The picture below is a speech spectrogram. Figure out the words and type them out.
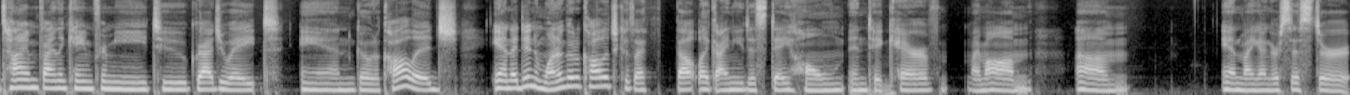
time finally came for me to graduate and go to college. And I didn't want to go to college because I felt like I needed to stay home and take care of my mom um, and my younger sister.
